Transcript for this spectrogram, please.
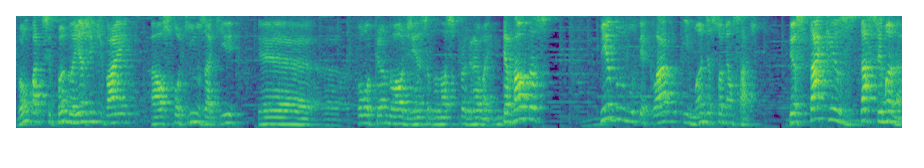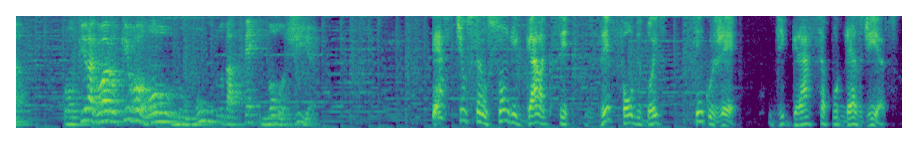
Vamos participando aí, a gente vai aos pouquinhos aqui é, colocando a audiência do nosso programa. Internautas, dedo no teclado e mande a sua mensagem. Destaques da semana. Confira agora o que rolou no mundo da tecnologia. Teste o Samsung Galaxy Z Fold 2 5G de graça por 10 dias.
